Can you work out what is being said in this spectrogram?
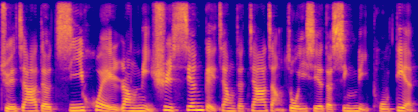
绝佳的机会，让你去先给这样的家长做一些的心理铺垫，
